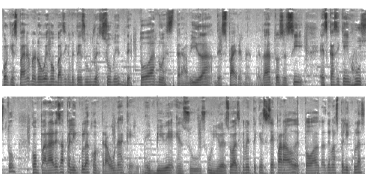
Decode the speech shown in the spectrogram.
porque Spider-Man No Way Home básicamente es un resumen de toda nuestra vida de Spider-Man, ¿verdad? Entonces sí, es casi que injusto comparar esa película contra una que vive en su universo básicamente que es separado de todas las demás películas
